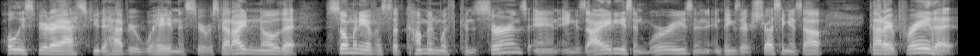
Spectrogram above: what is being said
Holy Spirit, I ask you to have your way in this service. God, I know that so many of us have come in with concerns and anxieties and worries and, and things that are stressing us out. God, I pray that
